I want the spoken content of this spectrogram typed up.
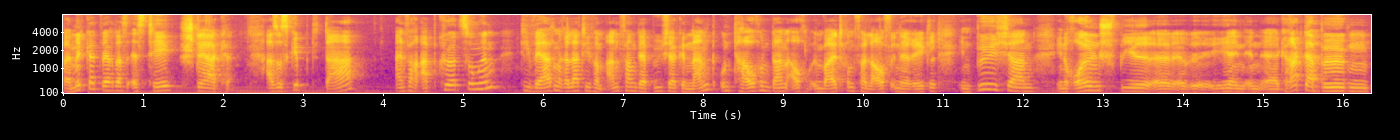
Bei Midgard wäre das ST Stärke. Also es gibt da einfach Abkürzungen, die werden relativ am Anfang der Bücher genannt und tauchen dann auch im weiteren Verlauf in der Regel in Büchern, in Rollenspiel, äh, hier in, in äh, Charakterbögen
